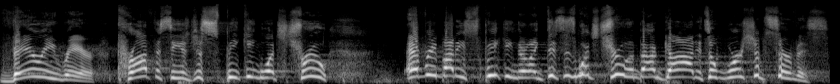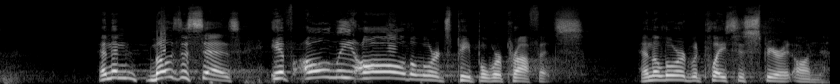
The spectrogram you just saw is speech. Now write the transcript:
Very rare. Prophecy is just speaking what's true. Everybody's speaking. They're like, this is what's true about God. It's a worship service. And then Moses says, if only all the Lord's people were prophets, and the Lord would place his spirit on them.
